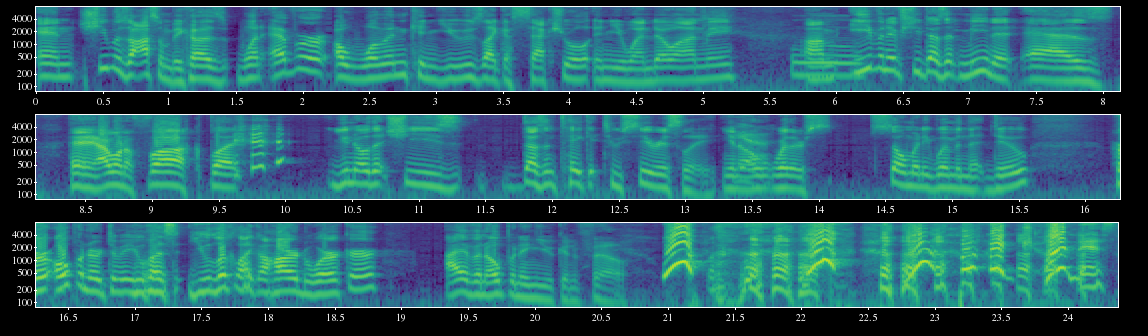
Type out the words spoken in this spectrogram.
and she was awesome because whenever a woman can use like a sexual innuendo on me, um, even if she doesn't mean it as "Hey, I want to fuck," but you know that she's doesn't take it too seriously. You know Yeah. where there's so many women that do. Her opener to me was, "You look like a hard worker. I have an opening you can fill." oh my goodness,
